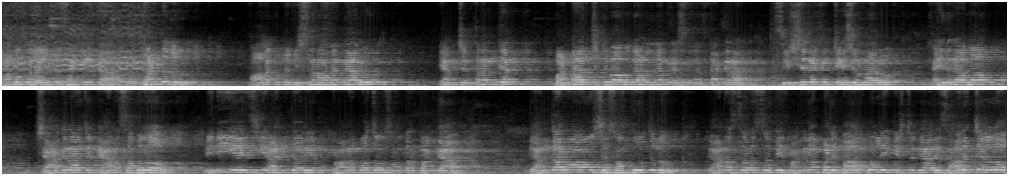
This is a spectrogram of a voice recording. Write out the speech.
ప్రముఖ లలిత సంగీత ఉద్దండులు పాలకుడు విశ్వనాథం గారు ఎం చిత్తరంజన్ బండారు చిట్టిబాబు గారి దగ్గర దగ్గర చేసి ఉన్నారు. హైదరాబాద్ త్యాగరాజ జ్ఞాన సభలో మినీ ఏసీ ఆడిటోరియం ప్రారంభోత్సవం సందర్భంగా గంధర్వాంశ సంభూతులు గాన సరస్వతి మంగళంపల్లి బాలపల్లి కృష్ణ గారి సారథ్యంలో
